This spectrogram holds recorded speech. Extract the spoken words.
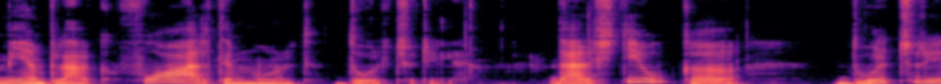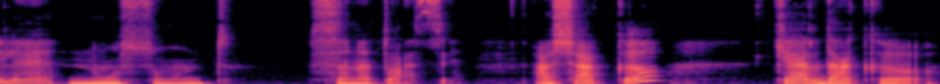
Mie îmi plac foarte mult dulciurile, dar știu că dulciurile nu sunt sănătoase. Așa că, chiar dacă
